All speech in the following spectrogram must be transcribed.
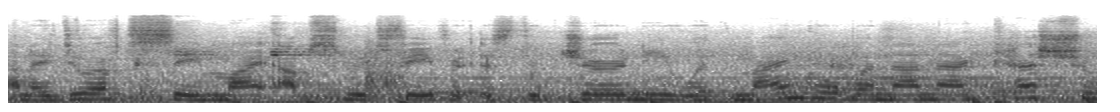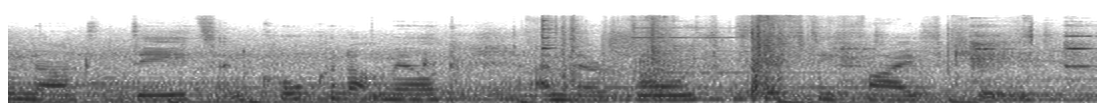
And I do have to say my absolute favorite is the Journey with mango, banana, cashew nut, dates, and coconut milk. And they're both 55k.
